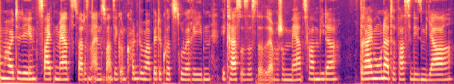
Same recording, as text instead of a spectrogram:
Wir haben heute den 2. März 2021 und können wir mal bitte kurz drüber reden, wie krass es ist, dass wir einfach schon März haben wieder. Drei Monate fast in diesem Jahr.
